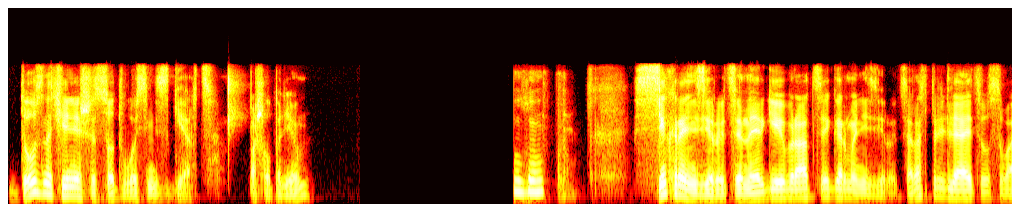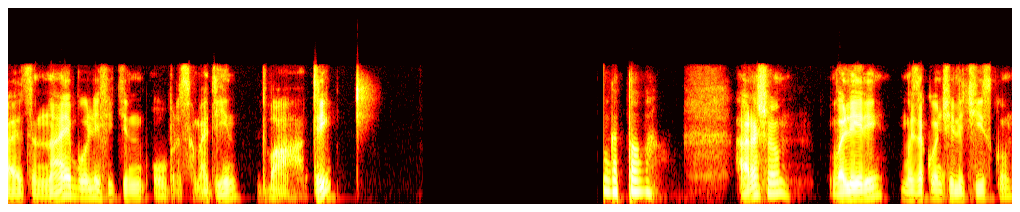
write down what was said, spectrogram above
до значения 680 Гц. Пошел подъем. Есть. Синхронизируется энергия вибрации, гармонизируется, распределяется, усваивается наиболее эффективным образом. Один, два, три. Готово. Хорошо. Валерий, мы закончили чистку.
